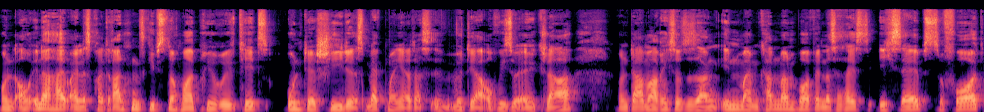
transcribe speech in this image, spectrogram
Und auch innerhalb eines Quadrantens gibt es nochmal Prioritätsunterschiede. Das merkt man ja, das wird ja auch visuell klar. Und da mache ich sozusagen in meinem Kanban-Board, wenn das heißt, ich selbst sofort,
